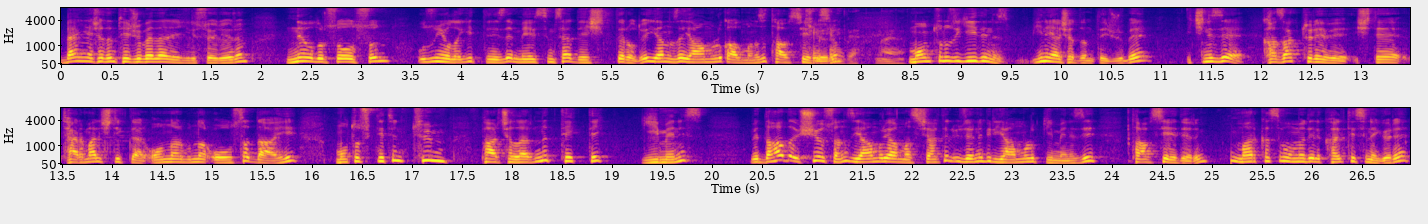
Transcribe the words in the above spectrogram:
Ben yaşadığım tecrübelerle ilgili söylüyorum. Ne olursa olsun uzun yola gittiğinizde mevsimsel değişiklikler oluyor. Yanınıza yağmurluk almanızı tavsiye ediyorum. Kesinlikle. Aynen. Montunuzu giydiniz. Yine yaşadığım tecrübe. İçinize kazak türevi, işte termal içlikler, onlar bunlar olsa dahi motosikletin tüm parçalarını tek tek giymeniz ve daha da üşüyorsanız yağmur yağması şartıyla üzerine bir yağmurluk giymenizi tavsiye ederim. Markası ve modeli kalitesine göre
